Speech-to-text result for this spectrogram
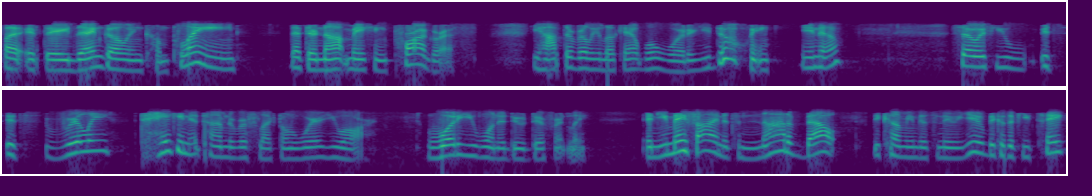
But if they then go and complain that they're not making progress you have to really look at well what are you doing you know? So if you it's it's really taking the time to reflect on where you are. What do you want to do differently? And you may find it's not about becoming this new you because if you take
